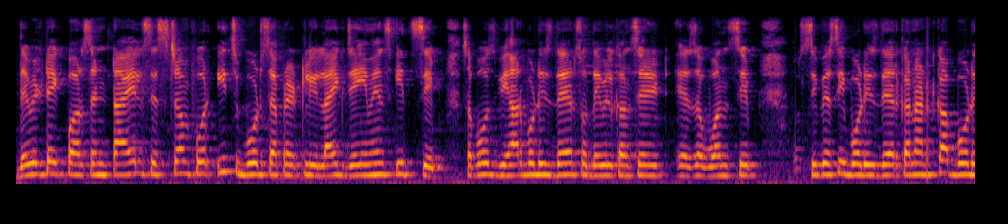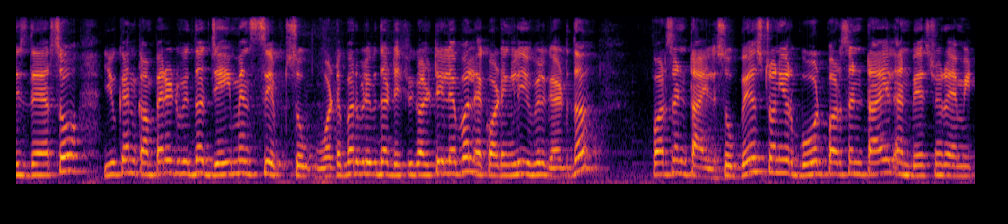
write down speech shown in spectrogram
they will take percentile system for each board separately like JEE Mains each shift. Suppose Bihar board is there so they will consider it as a one shift. CBSE board is there Karnataka board is there. So you can compare it with the JEE Mains shift. So whatever will be the difficulty level accordingly you will get the percentile. So based on your board percentile and based on your MET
